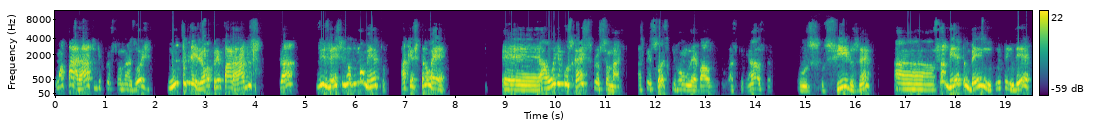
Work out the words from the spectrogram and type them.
um aparato de profissionais hoje muito melhor preparados para viver esse novo momento. A questão é, é aonde buscar esses profissionais? As pessoas que vão levar as crianças, os, os filhos, né? A saber também, entender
